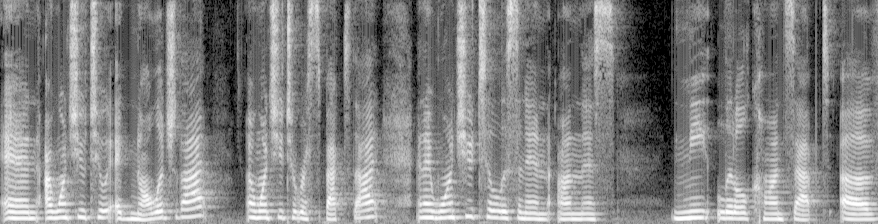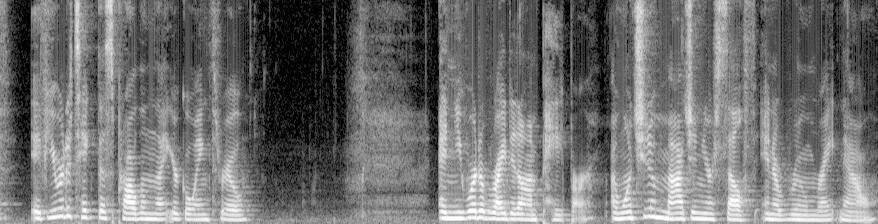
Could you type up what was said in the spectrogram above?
And I want you to acknowledge that. I want you to respect that. And I want you to listen in on this neat little concept of if you were to take this problem that you're going through and you were to write it on paper, I want you to imagine yourself in a room right now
